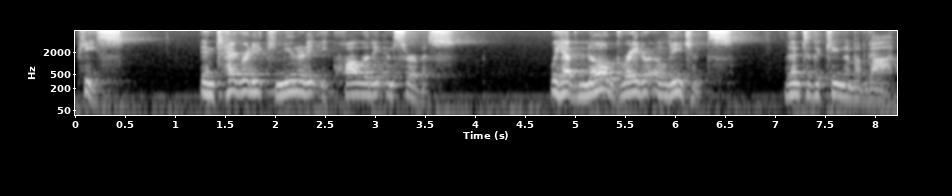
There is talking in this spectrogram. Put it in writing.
peace, integrity, community, equality, and service. We have no greater allegiance than to the kingdom of God,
